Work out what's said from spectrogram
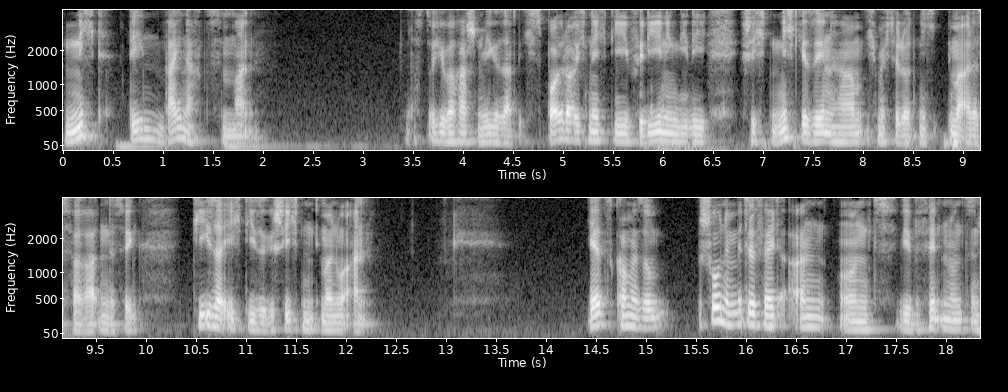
nicht den Weihnachtsmann. Lasst euch überraschen. Wie gesagt, ich spoilere euch nicht. Die, für diejenigen, die die Geschichten nicht gesehen haben, ich möchte dort nicht immer alles verraten. Deswegen teaser ich diese Geschichten immer nur an. Jetzt kommen wir so schon im Mittelfeld an und wir befinden uns in,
